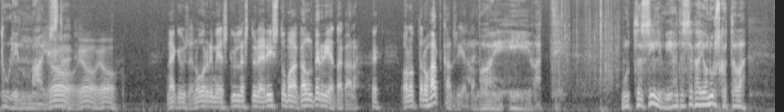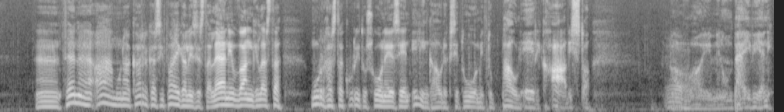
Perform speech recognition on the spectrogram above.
tulimaista. Joo, joo, joo. Näkyy se nuori mies kyllästyneen istumaan kalterien takana. On ottanut hatkan sieltä. Voi hiivatti. Mutta silmiään tässä kai on uskottava. Tänä aamuna karkasi paikallisesta lääninvankilasta murhasta kuritushuoneeseen elinkaudeksi tuomittu Paul Erik Haavisto. No voi minun päivieni.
